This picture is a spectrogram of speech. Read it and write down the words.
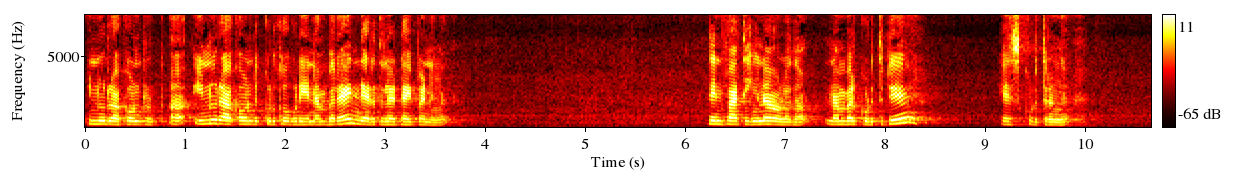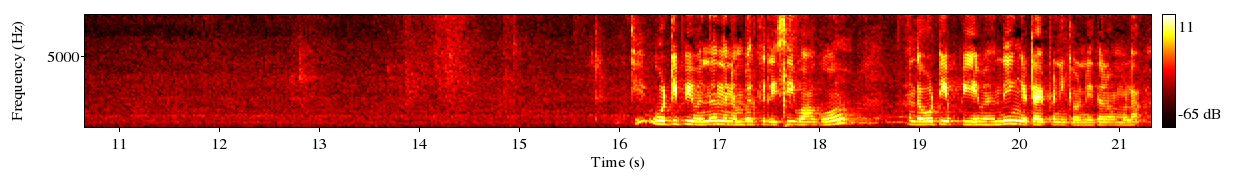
இன்னொரு அக்கௌண்ட் ஆ, இன்னொரு அக்கௌண்ட்டுக்கு கொடுக்கக்கூடிய நம்பரை இந்த இடத்துல டைப் பண்ணுங்கள் தென் பார்த்தீங்கன்னா அவ்வளோதான் நம்பர் கொடுத்துட்டு எஸ் கொடுத்துருங்க. ஓகே ஓடிபி வந்து அந்த நம்பருக்கு ரிசீவ் ஆகும். அந்த ஓடிபியை வந்து இங்கே டைப் பண்ணிக்க வேண்டியதான் நம்மளாக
